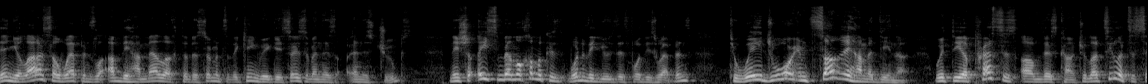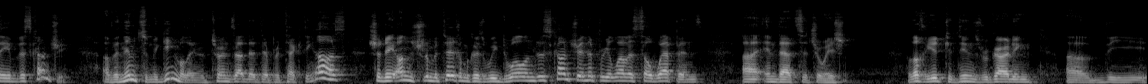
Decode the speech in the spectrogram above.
then you're allowed to sell weapons to the servants of the king and his, and his troops. Because what do they use this for these weapons? To wage war in Hamadina with the oppressors of this country, Latzila to save this country. Of an and it turns out that they're protecting us, should they because we dwell in this country and therefore you're allowed to sell weapons uh, in that situation. Halach Yud continues regarding uh, the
